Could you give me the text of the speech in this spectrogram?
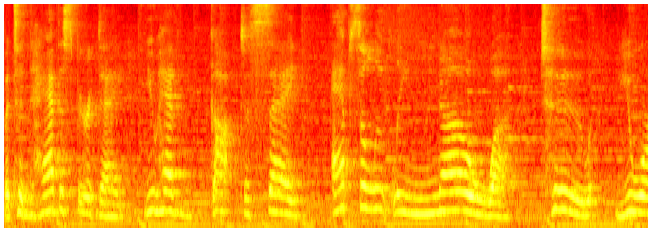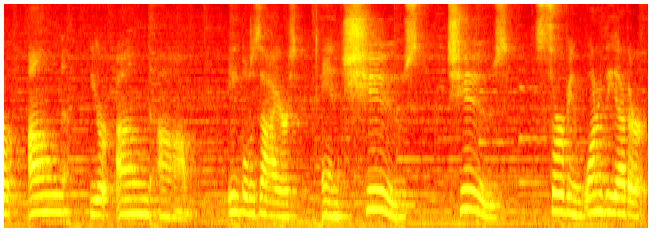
But to have the spirit day, you have got to say absolutely no to your own your own um, evil desires and choose choose serving one or the other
